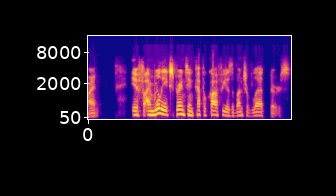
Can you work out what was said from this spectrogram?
Right. If I'm really experiencing a cup of coffee as a bunch of letters,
